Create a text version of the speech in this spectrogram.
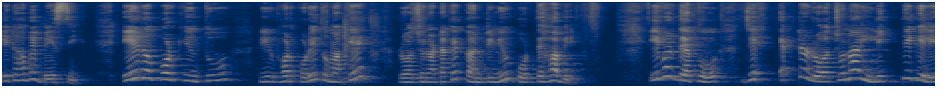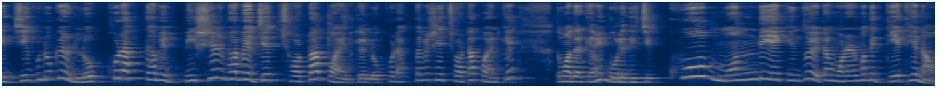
এটা হবে বেসিক এর ওপর কিন্তু নির্ভর করে তোমাকে রচনাটাকে কন্টিনিউ করতে হবে। এবার দেখো যে একটা রচনা লিখতে গেলে যেগুলোকে লক্ষ্য রাখতে হবে, বিশেষভাবে যে ছটা পয়েন্টকে লক্ষ্য রাখতে হবে, সেই ছটা পয়েন্টকে তোমাদেরকে আমি বলে দিচ্ছি। খুব মন দিয়ে কিন্তু এটা মনের মধ্যে গেঁথে নাও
